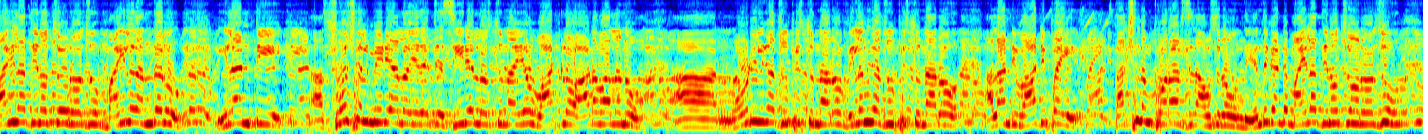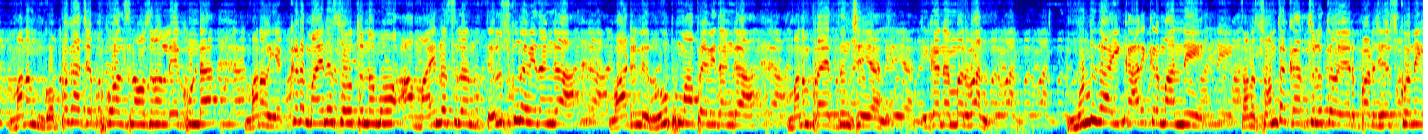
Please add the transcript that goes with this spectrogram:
మహిళా దినోత్సవం రోజు మహిళలందరూ ఇలాంటి సోషల్ మీడియాలో ఏదైతే సీరియల్ వస్తున్నాయో వాటిలో ఆడవాళ్ళను రౌడీలుగా చూపిస్తున్నారో విలన్ గా చూపిస్తున్నారో అలాంటి వాటిపై తక్షణం పోరాడాల్సిన అవసరం ఉంది. ఎందుకంటే మహిళా దినోత్సవం రోజు మనం గొప్పగా చెప్పుకోవాల్సిన అవసరం లేకుండా మనం ఎక్కడ మైనస్ అవుతున్నామో ఆ మైనస్లను తెలుసుకునే విధంగా వాటిని రూపుమాపే విధంగా మనం ప్రయత్నం చేయాలి. ఇక నెంబర్ వన్. ముందుగా ఈ కార్యక్రమాన్ని తన సొంత ఖర్చులతో ఏర్పాటు చేసుకొని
